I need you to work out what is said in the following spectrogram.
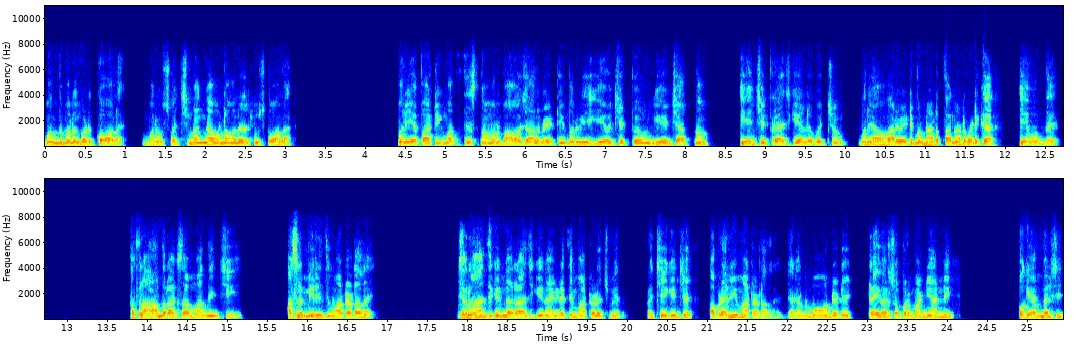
మందు మనం కడుక్కోవాలి మనం స్వచ్ఛంగా ఉన్నామో లేదో చూసుకోవాలి? మనం ఏ పార్టీకి మద్దతు ఇస్తున్నాం? మన భావజాలం ఏంటి? మనం ఏం చెప్పాము? ఏం చేస్తున్నాం? ఏం చెప్పి రాజకీయాల్లోకి వచ్చాం? మన వ్యవహారం ఏంటి? మన నడత నడవడిక ఏముంది? అసలు ఆంధ్రాకి సంబంధించి అసలు మీరు ఎందుకు మాట్లాడాలి? జనాధికంగా రాజకీయ నాయకుడైతే మాట్లాడొచ్చు మీరు. ప్రత్యేకించి అప్పుడు అన్నీ మాట్లాడాలి? జగన్మోహన్ రెడ్డి డ్రైవర్ సుబ్రహ్మణ్యాన్ని ఒక ఎమ్మెల్సీ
